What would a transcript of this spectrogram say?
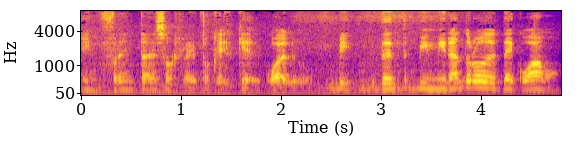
enfrenta esos retos. ¿Qué, qué, cuál, mirándolo desde Coamo.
